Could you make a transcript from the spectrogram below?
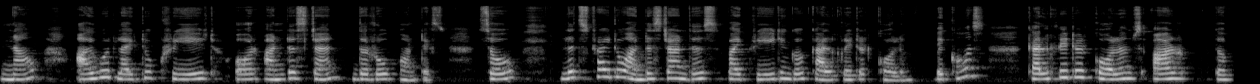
Now I would like to create or understand the row context. So let's try to understand this by creating a calculated column because calculated columns are the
